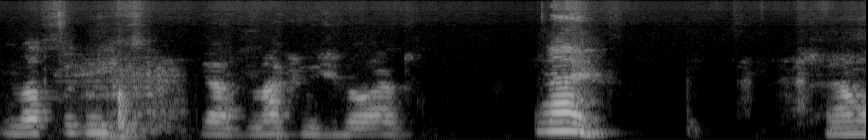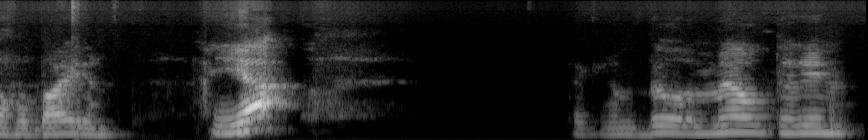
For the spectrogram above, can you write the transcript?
wat het niet. Ja, het maakt niet zoveel uit. Nee. Ze zijn allemaal voor Biden. Ja. Lekker een bulde melk erin.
